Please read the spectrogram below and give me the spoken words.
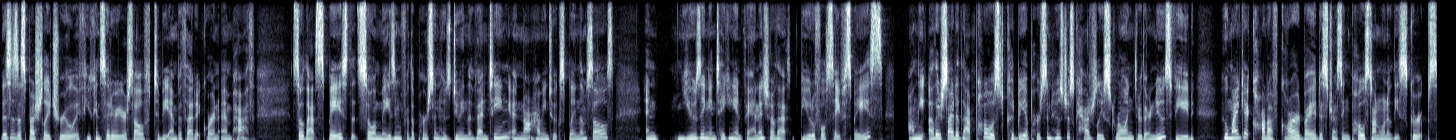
This is especially true if you consider yourself to be empathetic or an empath. So, that space that's so amazing for the person who's doing the venting and not having to explain themselves, and using and taking advantage of that beautiful, safe space. On the other side of that post could be a person who's just casually scrolling through their news feed who might get caught off guard by a distressing post on one of these groups.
